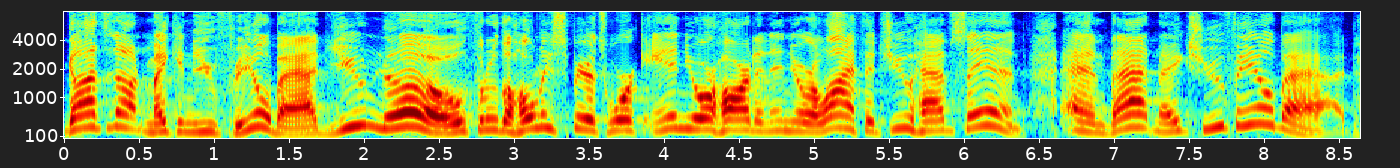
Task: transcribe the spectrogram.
God's not making you feel bad. You know through the Holy Spirit's work in your heart and in your life that you have sinned. And that makes you feel bad.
